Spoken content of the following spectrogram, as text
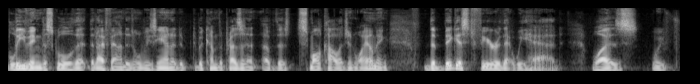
leaving the school that that I founded in Louisiana to, to become the president of the small college in Wyoming, the biggest fear that we had was we've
